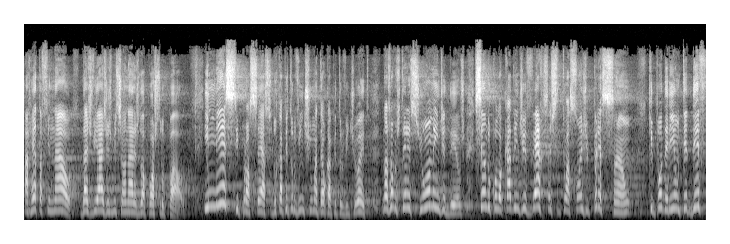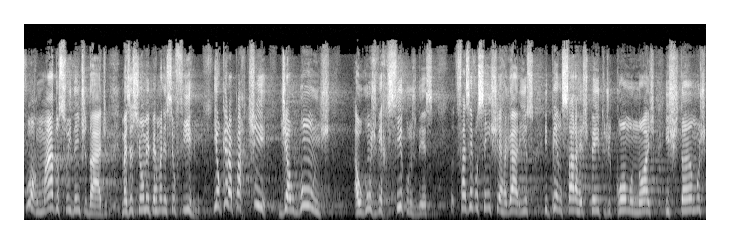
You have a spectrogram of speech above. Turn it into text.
a reta final das viagens missionárias do apóstolo Paulo. E nesse processo, do capítulo 21 até o capítulo 28, nós vamos ter esse homem de Deus sendo colocado em diversas situações de pressão que poderiam ter deformado sua identidade, mas esse homem permaneceu firme. E eu quero, a partir de alguns alguns versículos desses, fazer você enxergar isso e pensar a respeito de como nós estamos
